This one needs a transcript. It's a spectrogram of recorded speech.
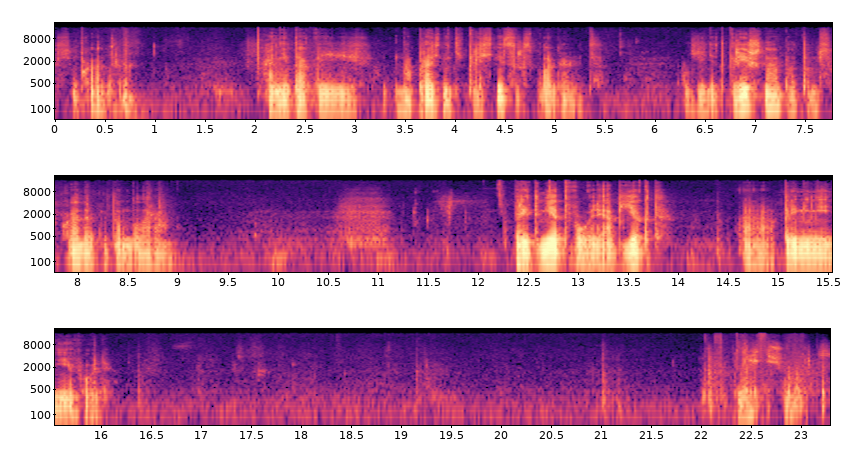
субхадра. Они так и на празднике колесницы располагаются. Едет Кришна, потом Субхадра, потом Баларам. Предмет воли, объект а, применения воли. Есть еще вопрос?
